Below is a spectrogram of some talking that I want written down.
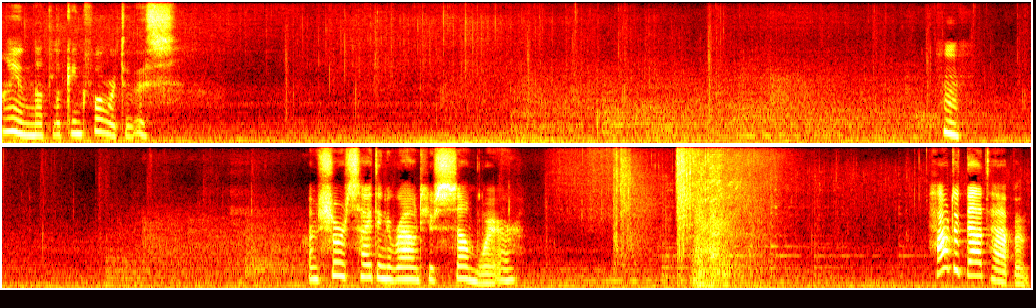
I am not looking forward to this. I'm sure it's hiding around here somewhere. How did that happen?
